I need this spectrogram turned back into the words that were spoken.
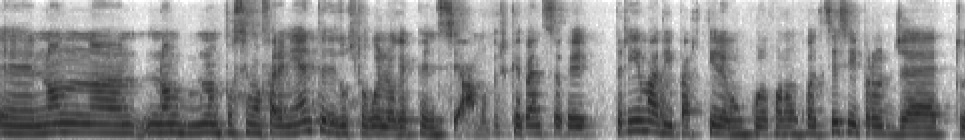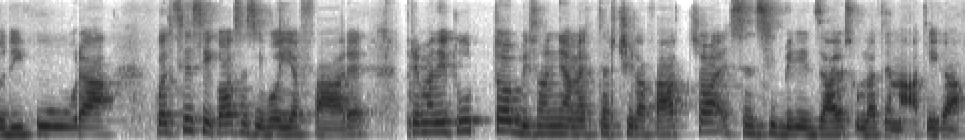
eh, non, non, non, possiamo fare niente di tutto quello che pensiamo, perché penso che prima di partire con, con, un qualsiasi progetto di cura, qualsiasi cosa si voglia fare, prima di tutto bisogna metterci la faccia e sensibilizzare sulla tematica.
